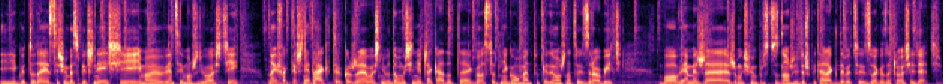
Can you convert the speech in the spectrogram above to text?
I jakby tutaj jesteśmy bezpieczniejsi i mamy więcej możliwości. No i faktycznie tak, tylko że właśnie w domu się nie czeka do tego ostatniego momentu, kiedy można coś zrobić, bo wiemy, że, że musimy po prostu zdążyć do szpitala, gdyby coś złego zaczęło się dziać.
